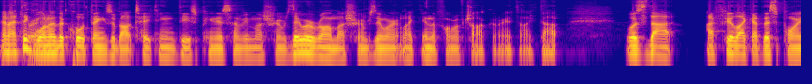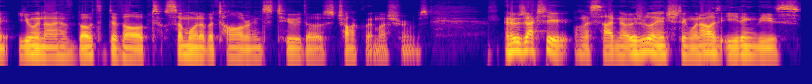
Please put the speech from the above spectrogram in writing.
And I think right. one of the cool things about taking these penis envy mushrooms, they were raw mushrooms, they weren't like in the form of chocolate or anything like that, was that I feel like at this point, you and I have both developed somewhat of a tolerance to those chocolate mushrooms. And it was actually on a side note, it was really interesting when I was eating these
